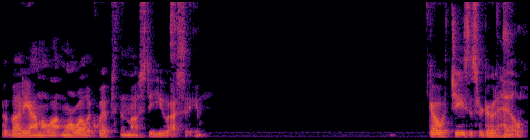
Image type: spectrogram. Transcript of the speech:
But, buddy, I'm a lot more well equipped than most of you I see. Go with Jesus or go to hell.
